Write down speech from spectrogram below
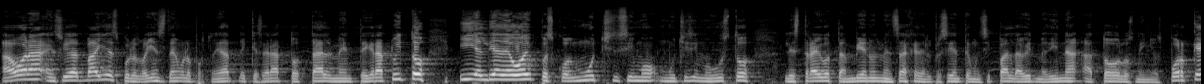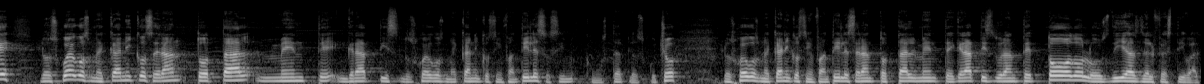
Ahora en Ciudad Valles, pues los vallenses tenemos la oportunidad de que será totalmente gratuito. Y el día de hoy, pues con muchísimo, muchísimo gusto, les traigo también un mensaje del presidente municipal David Medina a todos los niños. Porque los juegos mecánicos serán totalmente gratis. Los juegos mecánicos infantiles, así como usted lo escuchó, los juegos mecánicos infantiles serán totalmente gratis durante todos los días del festival.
